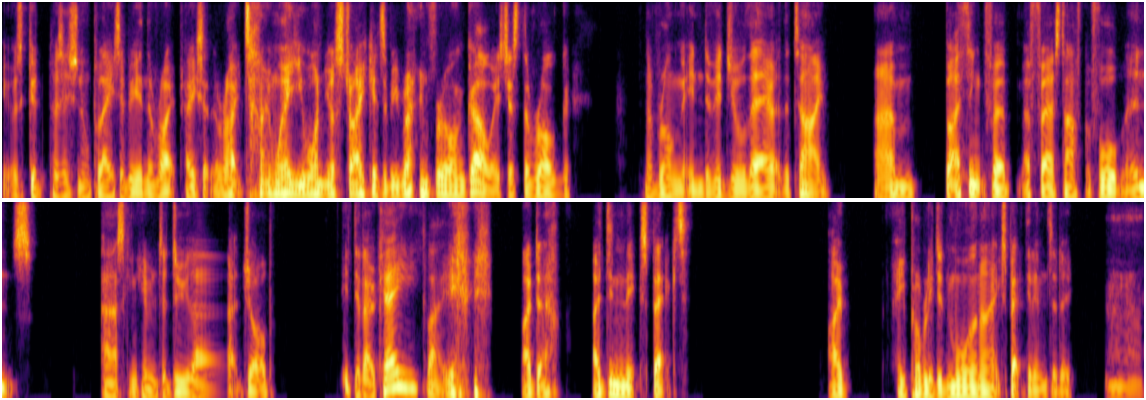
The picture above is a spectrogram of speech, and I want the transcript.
it was good positional play to be in the right place at the right time where you want your striker to be running through on goal. It's just the wrong, the wrong individual there at the time. Um, but I think for a first half performance, asking him to do that, that job, he did okay. Like I don't, I didn't expect. I he probably did more than I expected him to do. Mm.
